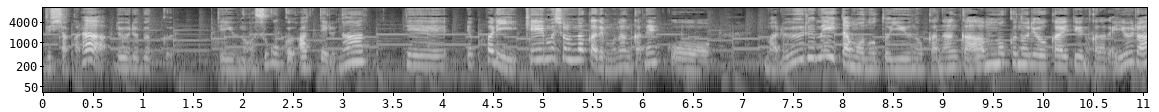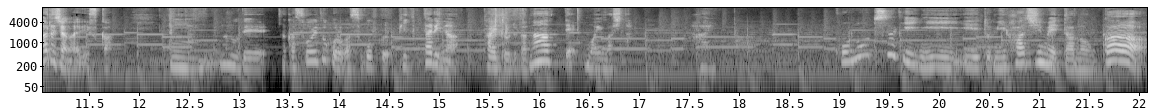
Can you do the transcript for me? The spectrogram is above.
でしたから、ルールブックっていうのはすごく合ってるなって、やっぱり刑務所の中でもなんかね、こう、まあ、ルールめいたものというのか、なんか暗黙の了解というのか、なんかいろいろあるじゃないですか。うん、なのでなんかそういうところがすごくぴったりなタイトルだなって思いました。はい、この次に、えーと、見始めたのが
